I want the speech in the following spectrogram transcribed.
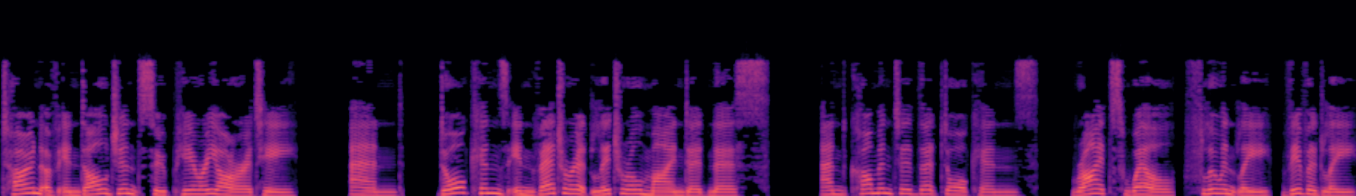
tone of indulgent superiority and Dawkins' inveterate literal-mindedness, and commented that Dawkins writes well, fluently, vividly,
